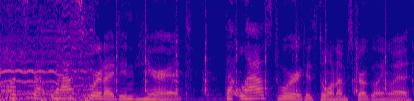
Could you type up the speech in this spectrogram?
Oh, it's that last word. I didn't hear it. That last word is the one I'm struggling with.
